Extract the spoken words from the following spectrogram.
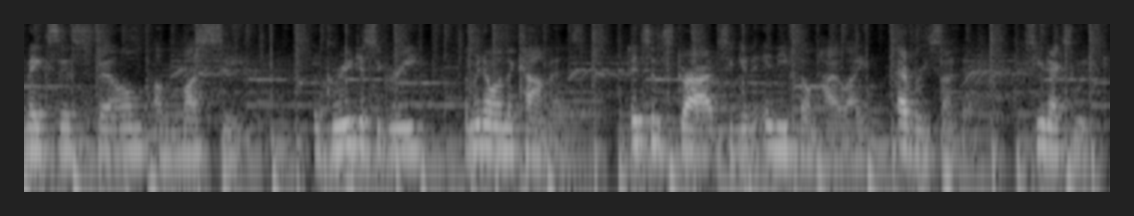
makes this film a must see. Agree, disagree? Let me know in the comments. Hit subscribe so you get an indie film highlight every Sunday. See you next week.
